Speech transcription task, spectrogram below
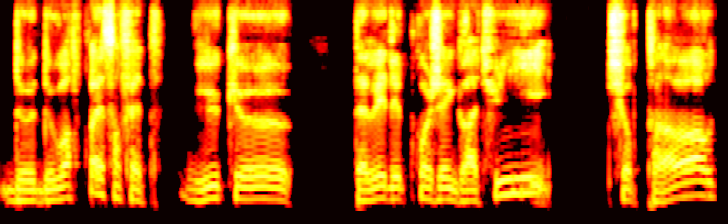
WordPress en fait, vu que tu avais des projets gratuits sur .org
